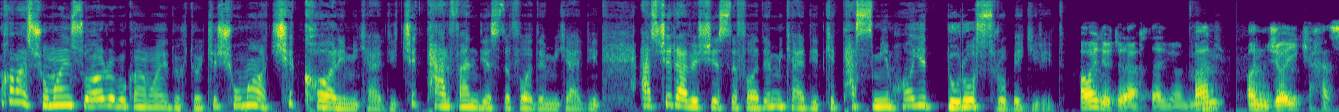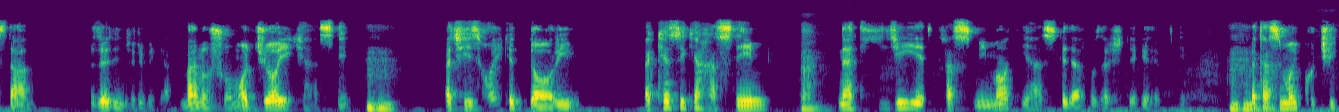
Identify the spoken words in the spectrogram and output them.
می‌خوام از شما این سوال رو بکنم آقای دکتر که شما چه کاری می‌کردید؟ چه ترفندی استفاده می‌کردید؟ از چه روشی استفاده می‌کردید که تصمیم های درست رو بگیرید؟ آقای دکتر اختریان من آنجایی که هستم بذارید اینجوری بگم من و شما جایی که هستیم و چیزهایی که داریم و کسی که هستیم بله. نتیجه تصمیماتی هست که در گذشته گرفتیم. و تصمیمات کوچیک.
